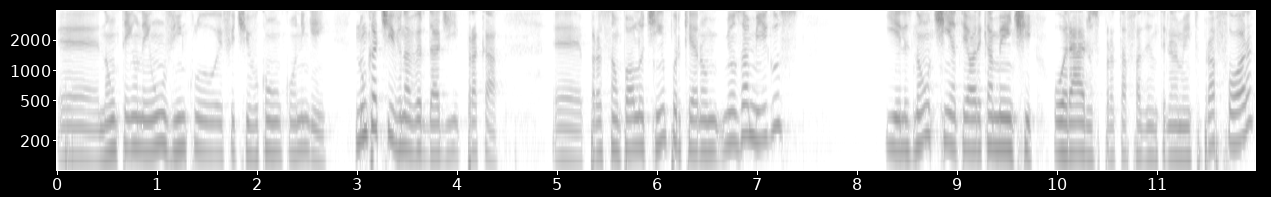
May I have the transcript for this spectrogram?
é, não tenho nenhum vínculo efetivo com, com ninguém. Nunca tive, na verdade, para cá. É, para São Paulo tinha porque eram meus amigos e eles não tinham teoricamente horários para estar fazendo treinamento para fora.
